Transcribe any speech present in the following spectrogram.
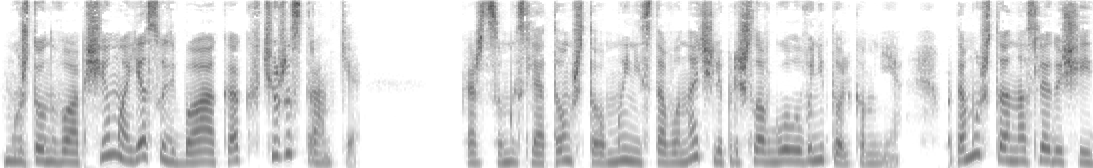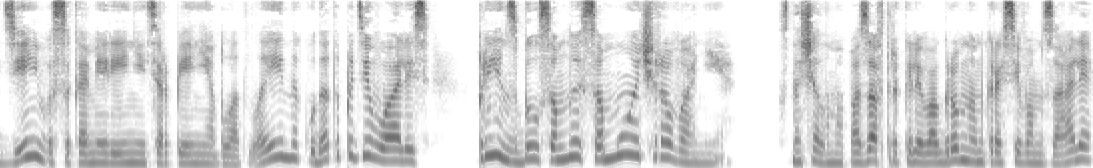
Может, он вообще моя судьба, как в чужестранке. Кажется, мысль о том, что мы не с того начали, пришла в голову не только мне, потому что на следующий день высокомерие и нетерпение Бладлейна куда-то подевались. Принц был со мной само очарование. Сначала мы позавтракали в огромном красивом зале,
